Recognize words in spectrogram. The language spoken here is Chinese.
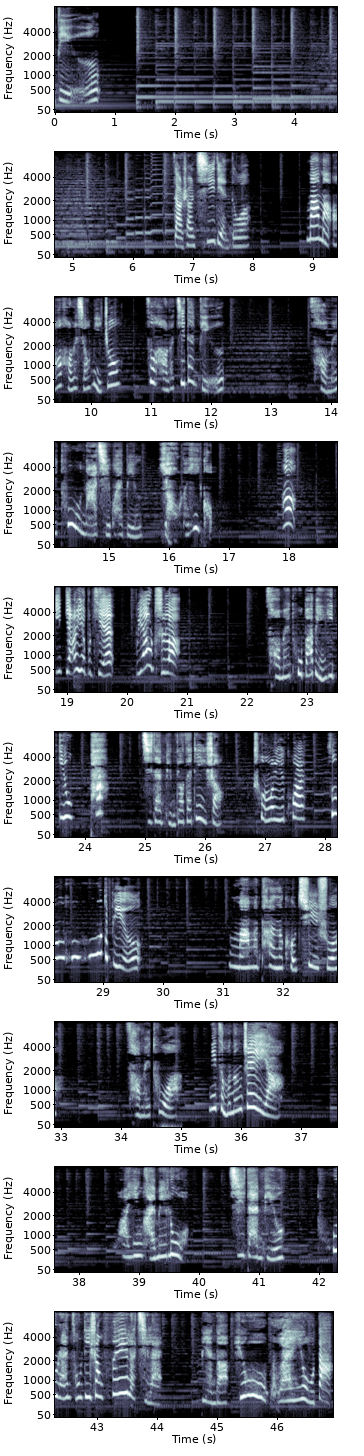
饼。早上七点多，妈妈熬好了小米粥，做好了鸡蛋饼。草莓兔拿起一块饼，咬了一口，啊，一点儿也不甜，不要吃了。草莓兔把饼一丢，啪，鸡蛋饼掉在地上，成了一块脏乎乎的饼。妈妈叹了口气说：“草莓兔啊。”你怎么能这样？话音还没落，鸡蛋饼突然从地上飞了起来，变得又宽又大。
